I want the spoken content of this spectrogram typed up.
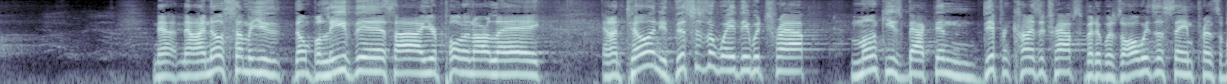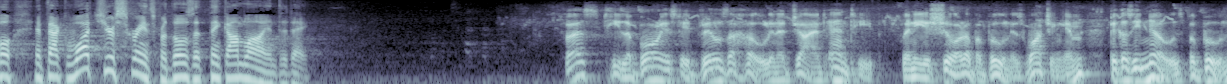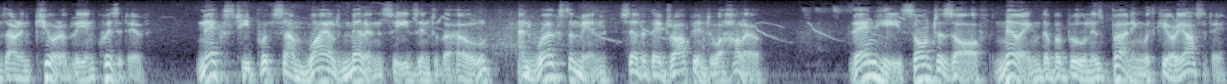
Now, now I know some of you don't believe this. Ah, you're pulling our leg. And I'm telling you, this is the way they would trap monkeys back then, different kinds of traps, but it was always the same principle. In fact, watch your screens for those that think I'm lying today. First, he laboriously drills a hole in a giant ant heap when he is sure a baboon is watching him because he knows baboons are incurably inquisitive. Next, he puts some wild melon seeds into the hole and works them in so that they drop into a hollow. Then he saunters off, knowing the baboon is burning with curiosity.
